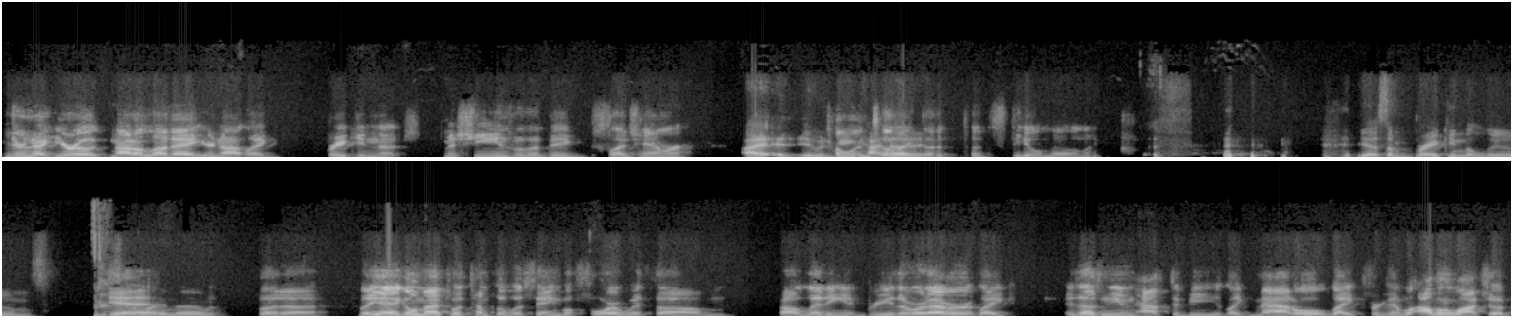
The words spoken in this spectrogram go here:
You're not you're a, not a luddite. You're not like breaking the machines with a big sledgehammer I it, it would be going kind to like the, the steel mill. Like yes. I'm breaking the looms. yeah, behind them. but uh, but yeah, going back to what Temple was saying before with um about letting it breathe or whatever. Like it doesn't even have to be like mad old. Like for example, I would watch a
